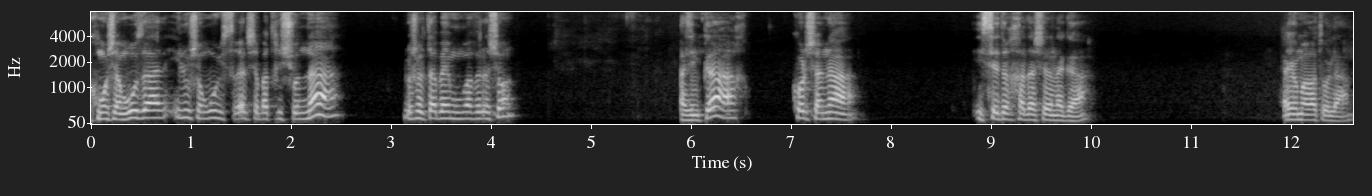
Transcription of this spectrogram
וכמו שאמרו ז"ל, אילו שמרו ישראל שבת ראשונה, לא שלטה בהם אומה ולשון. אז אם כך, כל שנה היא סדר חדש של הנהגה, היום הרת עולם.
